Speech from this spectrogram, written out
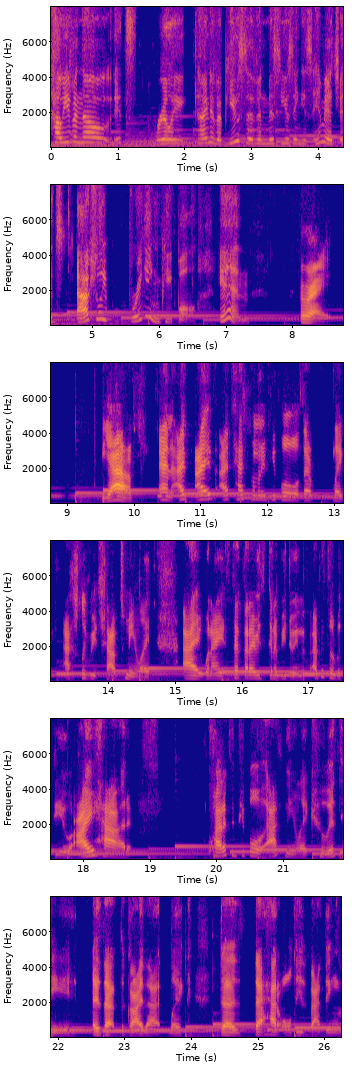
how even though it's really kind of abusive and misusing his image it's actually bringing people in. Right. Yeah. And I've I've I've had so many people that like actually reached out to me. Like I when I said that I was gonna be doing this episode with you, I had quite a few people ask me like, who is he? Is that the guy that like does that had all these bad things,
